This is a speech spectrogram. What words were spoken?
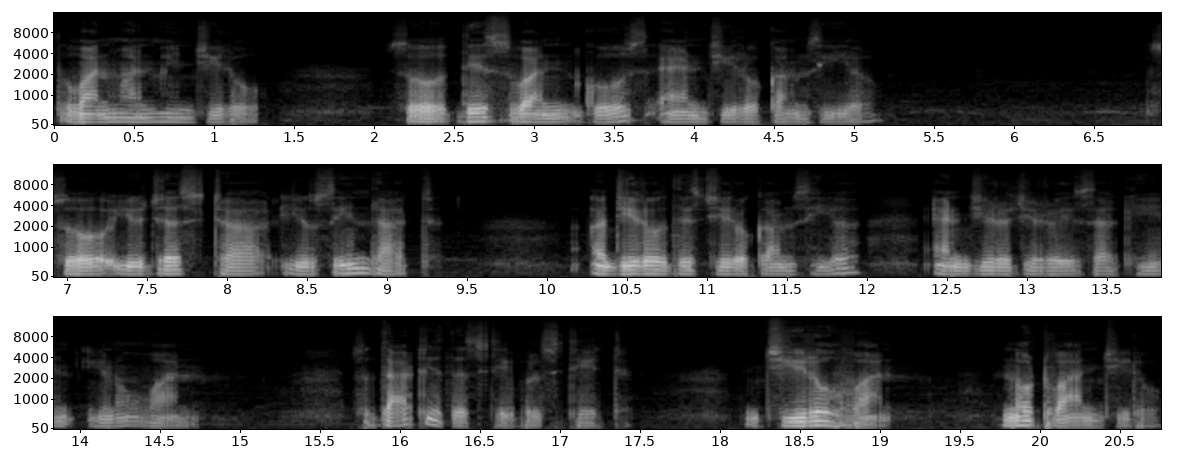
the 1 1 means 0 so this 1 goes and 0 comes here so you just uh, you seen that a 0 this 0 comes here and 0 0 is again you know 1 so that is the stable state. 0 1 not 1 0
